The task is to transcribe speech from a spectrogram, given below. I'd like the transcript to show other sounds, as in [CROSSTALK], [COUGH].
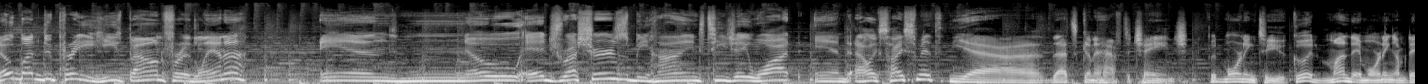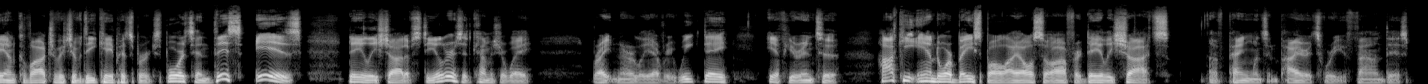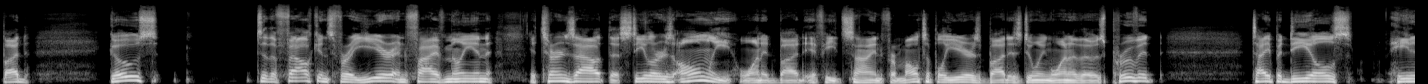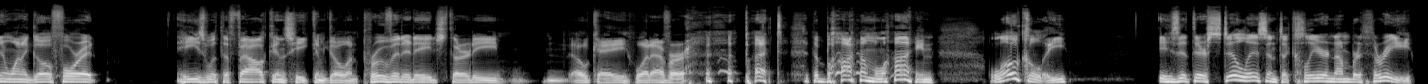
No Bud Dupree. He's bound for Atlanta. And no edge rushers behind TJ Watt and Alex Highsmith? Yeah, that's going to have to change. Good morning to you. Good Monday morning. I'm Dejan Kovacevic of DK Pittsburgh Sports, and this is Daily Shot of Steelers. It comes your way bright and early every weekday. If you're into hockey and or baseball, I also offer daily shots of Penguins and Pirates where you found this. Bud goes to the Falcons for a year and five million. It turns out the Steelers only wanted Bud if he'd signed for multiple years. Bud is doing one of those prove it type of deals. He didn't want to go for it. He's with the Falcons. He can go and prove it at age 30. Okay, whatever. [LAUGHS] but the bottom line locally is that there still isn't a clear number three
